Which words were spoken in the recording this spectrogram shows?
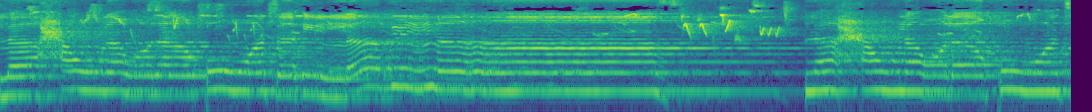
لا حول ولا قوة إلا بالله لا حول ولا قوة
